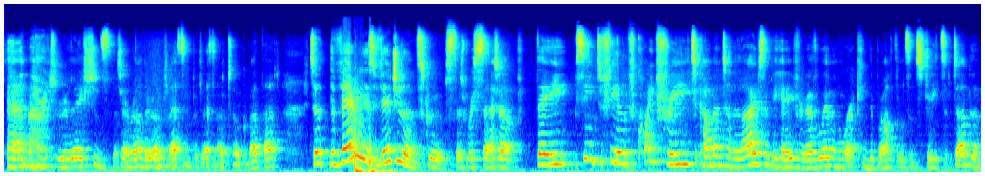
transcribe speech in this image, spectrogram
uh, marital relations that are rather unpleasant, but let's not talk about that. So the various vigilance groups that were set up they seemed to feel quite free to comment on the lives and behaviour of women working the brothels and streets of Dublin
